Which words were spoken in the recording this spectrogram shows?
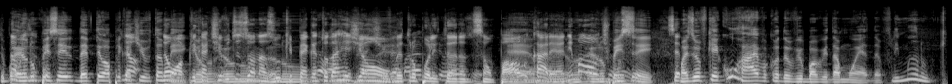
Eu, Não, eu não pensei, deve ter o aplicativo não, também. Não, o que eu aplicativo eu de não- Zona Azul que não- pega Não, toda a o região é metropolitana de. São Paulo, cara, é eu animal. não- Eu não tipo, pensei. você- você- Mas eu fiquei com raiva quando eu vi o bagulho da moeda. Eu falei, mano, que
